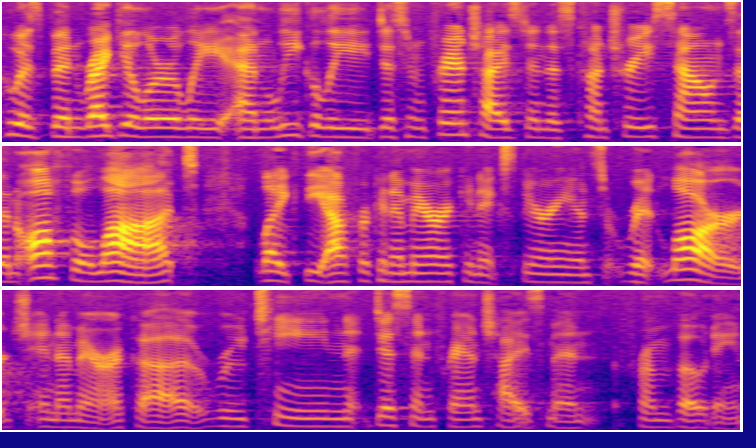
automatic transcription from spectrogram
who has been regularly and legally disenfranchised in this country sounds an awful lot like the African American experience writ large in America routine disenfranchisement from voting.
